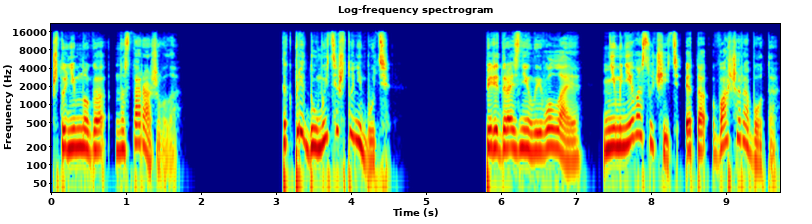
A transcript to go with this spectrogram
что немного настораживало. Так придумайте что-нибудь. Передразнила его Лая. Не мне вас учить, это ваша работа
